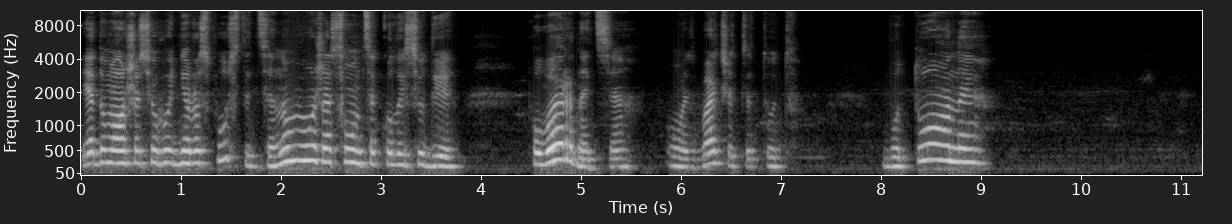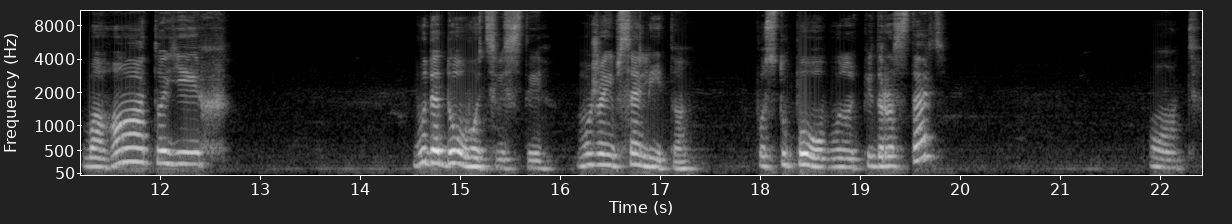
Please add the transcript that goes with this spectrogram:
Я думала, що сьогодні розпуститься. Ну, може, сонце коли сюди повернеться. Ось, бачите, тут бутони, багато їх. Буде довго цвісти. Може, і все літо. Поступово будуть підростати. От.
